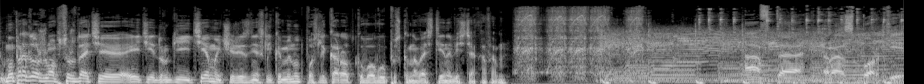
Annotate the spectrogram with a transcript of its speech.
Мы продолжим обсуждать э, эти и другие темы через несколько минут после короткого выпуска новостей на Вестях ФМ. Авторазборки.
